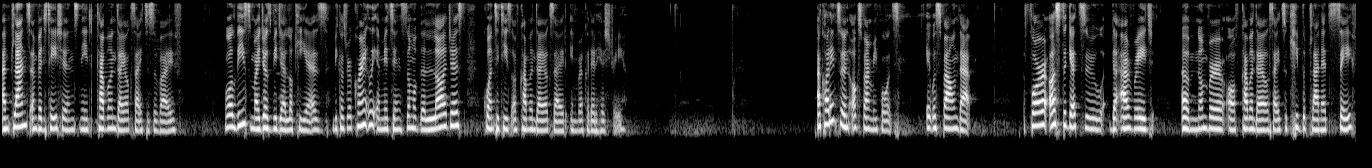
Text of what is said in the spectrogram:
and plants and vegetations need carbon dioxide to survive. Well, these might just be their lucky years because we're currently emitting some of the largest quantities of carbon dioxide in recorded history. According to an Oxfam report, it was found that for us to get to the average um, number of carbon dioxide to keep the planet safe,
